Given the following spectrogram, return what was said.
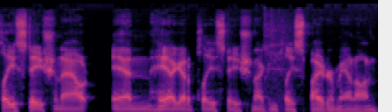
PlayStation out, and hey, I got a PlayStation. I can play Spider Man on.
